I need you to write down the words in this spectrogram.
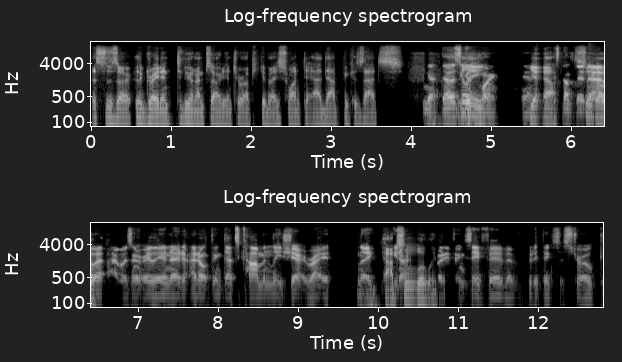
this is a, a, great interview and i'm sorry to interrupt you but i just wanted to add that because that's yeah that was really, a good point. Yeah, yeah. something so, that I, I wasn't really and I, I don't think that's commonly shared right? Like absolutely you know, everybody thinks afib everybody thinks a stroke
